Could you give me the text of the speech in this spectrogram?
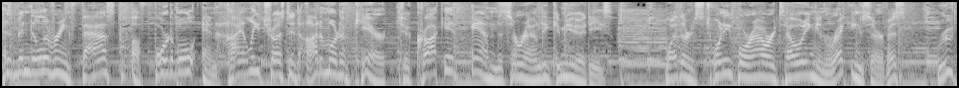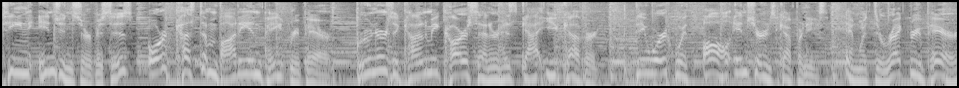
has been delivering fast, affordable, and highly trusted automotive care to Crockett and the surrounding communities. Whether it's 24 hour towing and wrecking service, routine engine services, or custom body and paint repair, Bruner's Economy Car Center has got you covered. They work with all insurance companies, and with direct repair,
